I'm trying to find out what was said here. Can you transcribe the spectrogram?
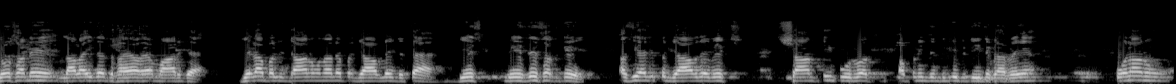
ਜੋ ਸਾਡੇ ਲਾਲਾ ਜੀ ਦਾ ਦਿਖਾਇਆ ਹੋਇਆ ਮਾਰਗ ਹੈ, ਜਿਹੜਾ ਬਲੀਦਾਨ ਉਹਨਾਂ ਨੇ ਪੰਜਾਬ ਲਈ ਦਿੱਤਾ ਹੈ ਜਿਸ ਦੇਸ਼ ਦੇ ਸਦਕੇ ਅਸੀਂ ਅੱਜ ਪੰਜਾਬ ਦੇ ਵਿੱਚ ਸ਼ਾਂਤੀਪੂਰਵਕ ਆਪਣੀ ਜ਼ਿੰਦਗੀ ਬਤੀਤ ਕਰ ਰਹੇ ਹਾਂ। ਉਹਨਾਂ ਨੂੰ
